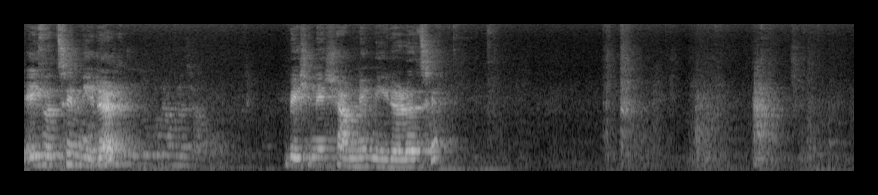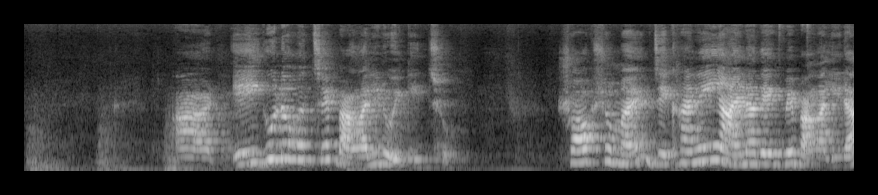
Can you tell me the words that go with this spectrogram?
এই হচ্ছে মিরর বেসিনের সামনে মিরর আছে। আর এইগুলো হচ্ছে বাঙালির ঐতিহ্য। সব সময় যেখানেই আয়না দেখবে বাঙালিরা,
